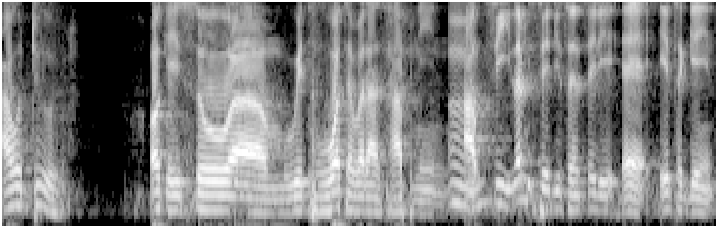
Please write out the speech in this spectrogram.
I would do. Okay, so um, with whatever that's happening, mm. I'll see. Let me say this and say it, uh, it again.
